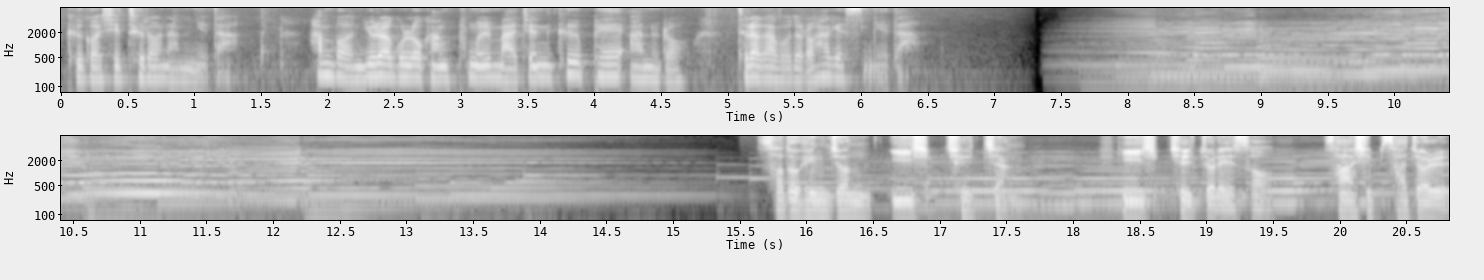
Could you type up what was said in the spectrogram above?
그것이 드러납니다. 한번 유라굴로 강풍을 맞은 그 배 안으로 들어가 보도록 하겠습니다. 사도행전 27장 27절에서 44절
